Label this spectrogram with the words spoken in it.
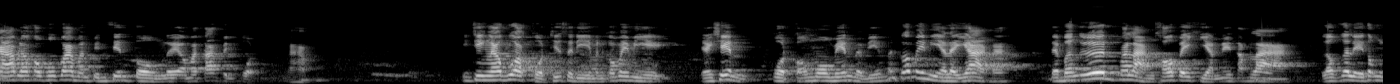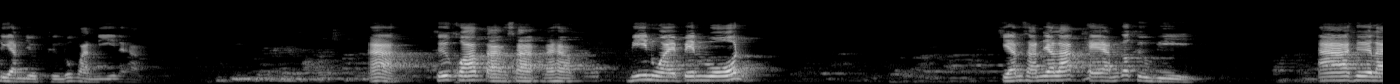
กราฟแล้วเขาพบว่ามันเป็นเส้นตรงเลยเอามาตั้งเป็นกฎนะครับ จริงๆแล้วพวกกฎทฤษฎีมันก็ไม่มีอย่างเช่นกฎของโมเมนต์แบบนี้มันก็ไม่มีอะไรยากนะ แต่บังเอิญฝรั่งเขาไปเขียนในตำรา เราก็เลยต้องเรียนอยู่ถึงทุกวันนี้นะครับ อ่าคือความต่างศักย์นะครับ มีหน่วยเป็นโวลต์เขียนสัญลักษณ์แทนก็คือ V R คืออะไร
